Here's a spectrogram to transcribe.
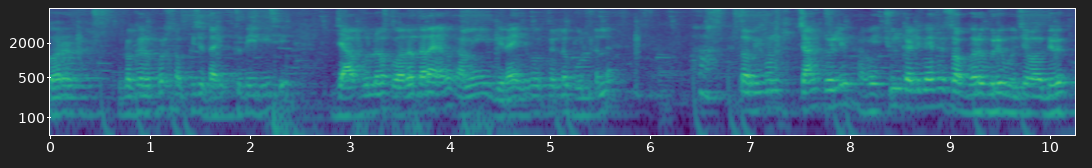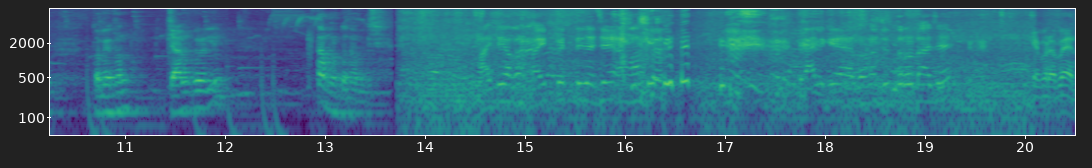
ঘরের লোকের উপর সব কিছু দায়িত্ব দিয়ে দিয়েছি। যা বলল কথা দ্বারা হোক, আমি বেরাই যাব ফেললে, ভুল করলে। তবে এখন চান করলি, আমি চুল কাটি নিয়ে এসে সব ঘরে ঘুরে বলছি আমাকে দেবে। তবে এখন চান করলি, তারপর কথা বলছি। ভাইটি এখন ফাইট করতে যাচ্ছে আমার কালকে রণযুদ্ধটা আছে। ক্যামেরা ম্যান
